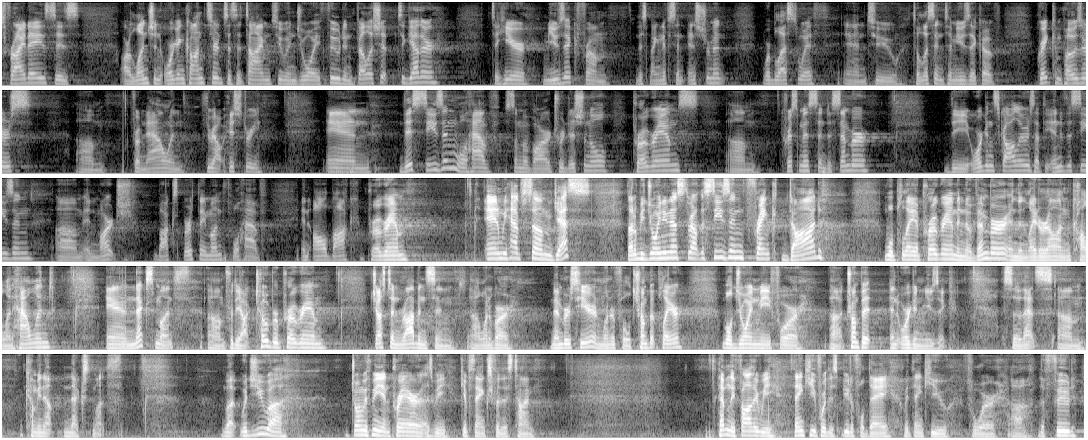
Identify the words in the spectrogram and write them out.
First Fridays is our lunch and organ concerts. It's a time to enjoy food and fellowship together, to hear music from this magnificent instrument we're blessed with, and to, to listen to music of great composers um, from now and throughout history. And this season, we'll have some of our traditional programs um, Christmas in December, the organ scholars at the end of the season. Um, in March, Bach's birthday month, we'll have an all Bach program. And we have some guests that'll be joining us throughout the season. Frank Dodd will play a program in November, and then later on, Colin Howland. And next month, um, for the October program, Justin Robinson, uh, one of our members here and wonderful trumpet player, will join me for uh, trumpet and organ music. So that's um, coming up next month. But would you uh, join with me in prayer as we give thanks for this time? Heavenly Father, we thank you for this beautiful day. We thank you for uh, the food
